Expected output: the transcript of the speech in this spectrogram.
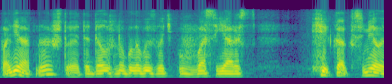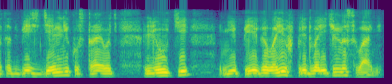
Понятно, что это должно было вызвать в вас ярость». И как смел этот бездельник устраивать люки, не переговорив предварительно с вами?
